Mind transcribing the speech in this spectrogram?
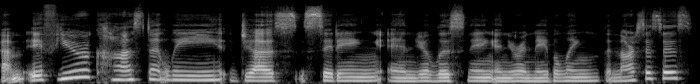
Um, if you're constantly just sitting and you're listening and you're enabling the narcissist,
